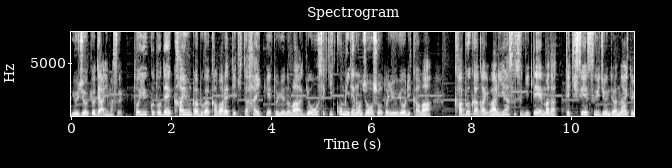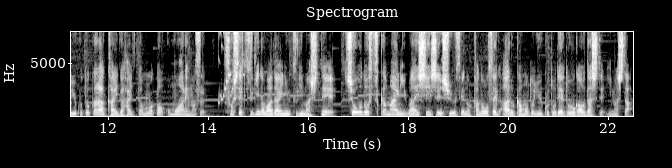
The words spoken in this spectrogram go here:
いう状況であります。ということで、海運株が買われてきた背景というのは、業績込みでの上昇というよりかは、株価が割安すぎて、まだ適正水準ではないということから買いが入ったものと思われます。そして次の話題に移りまして、ちょうど2日前に YCC 修正の可能性があるかもということで動画を出していました。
